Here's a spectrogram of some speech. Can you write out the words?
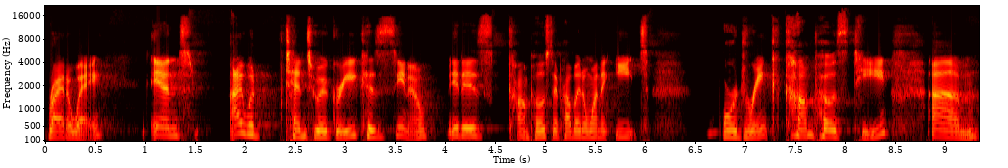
right away. And I would tend to agree because, you know, it is compost. I probably don't want to eat or drink compost tea. Um,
